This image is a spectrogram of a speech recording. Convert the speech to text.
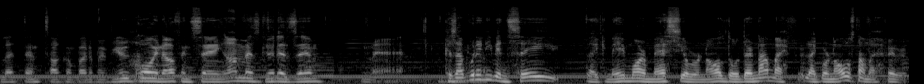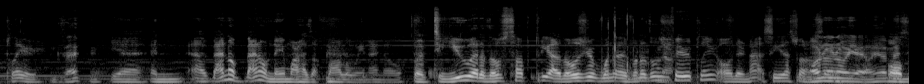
let them talk about it. But if you're going off and saying I'm as good as them, nah. Because I wouldn't even say like Neymar, Messi, or Ronaldo. They're not my like Ronaldo's not my favorite player. Exactly. Yeah, and uh, I know I know Neymar has a following. I know, but to you, out of those top three, are those your one? Of, one of those No. your favorite player? Oh, they're not. See, that's what I'm Oh no saying. no yeah, yeah Oh, Messi,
